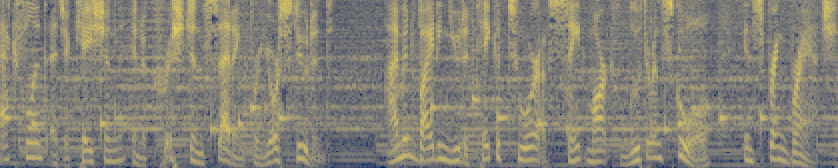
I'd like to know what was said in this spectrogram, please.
excellent education in a Christian setting for your student, I'm inviting you to take a tour of St. Mark Lutheran School in Spring Branch.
